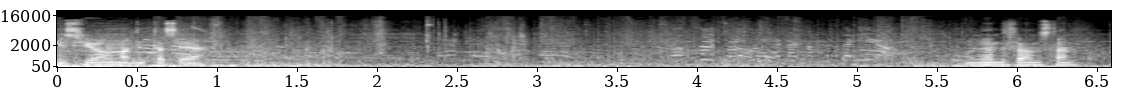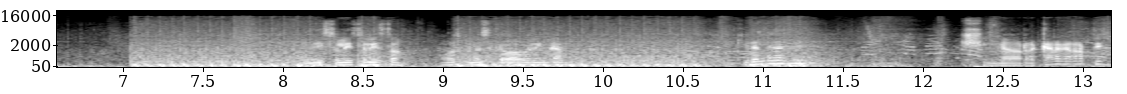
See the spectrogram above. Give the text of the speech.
Munición, maldita sea. ¿Dónde están? ¿Dónde están? Listo, listo, listo. Vamos con ese que va brincando. Quítale, dale. Chingado, recarga rápido.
